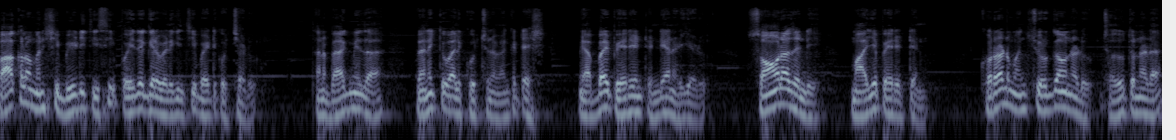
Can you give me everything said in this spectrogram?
పాకలో మనిషి బీడీ తీసి పొయ్యి దగ్గర వెలిగించి బయటికి వచ్చాడు తన బ్యాగ్ మీద వెనక్కి వాలి కూర్చున్న వెంకటేష్ మీ అబ్బాయి పేరేంటండి? అని అడిగాడు. సోమరాజండి మా అయ్య పేరెట్టాను. కుర్రాడు మంచి చురుగ్గా ఉన్నాడు. చదువుతున్నాడా?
